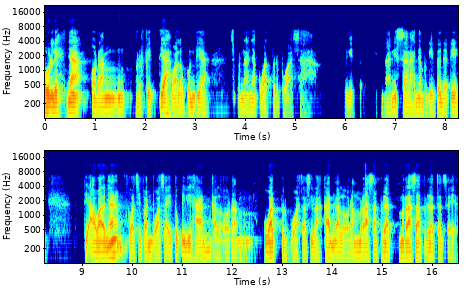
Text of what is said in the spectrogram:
bolehnya orang berfidyah walaupun dia sebenarnya kuat berpuasa. Begitu. Nah ini sejarahnya begitu. Jadi di awalnya kewajiban puasa itu pilihan. Kalau orang kuat berpuasa silahkan. Kalau orang merasa berat, merasa berat saja ya.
